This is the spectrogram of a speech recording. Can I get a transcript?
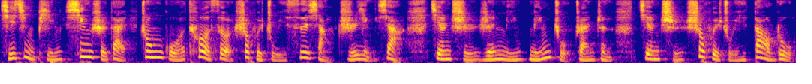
习近平新时代中国特色社会主义思想指引下，坚持人民民主专政，坚持社会主义道路，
